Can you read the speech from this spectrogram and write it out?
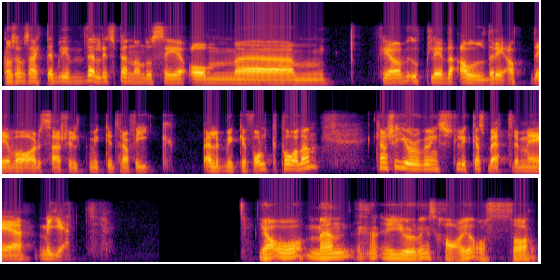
och, och som sagt, det blir väldigt spännande att se om... for för jag upplevde aldrig att det var särskilt mycket trafik eller mycket folk på den. Kanske Eurowings lyckas bättre med, med jet. Ja, og, men Eurowings har jo også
